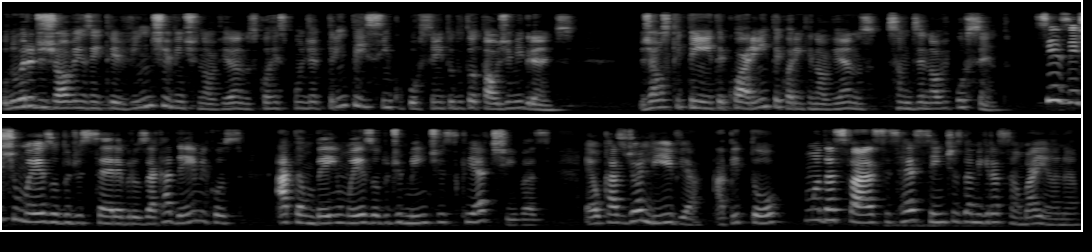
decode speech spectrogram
O número de jovens entre 20 e 29 anos corresponde a 35% do total de imigrantes. Já os que têm entre 40 e 49 anos são 19%. Se existe um êxodo de cérebros acadêmicos, há também um êxodo de mentes criativas. É o caso de Olivia, a Pitô, uma das faces recentes da migração baiana.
